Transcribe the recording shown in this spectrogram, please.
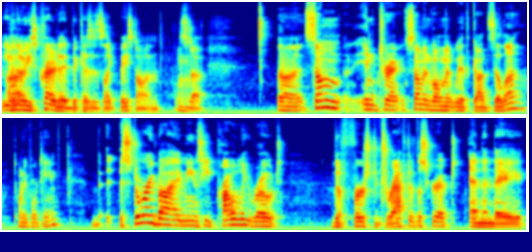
Even Uh, though he's credited because it's like based on stuff. Uh, some interact, some involvement with Godzilla 2014. Story by means he probably wrote the first draft of the script and then they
